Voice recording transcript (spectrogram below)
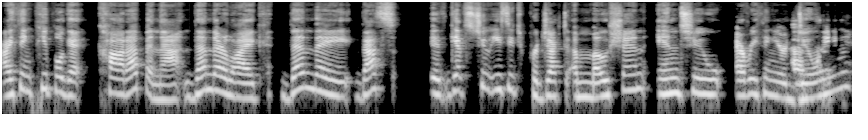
i think people get caught up in that and then they're like then they that's it gets too easy to project emotion into everything you're doing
